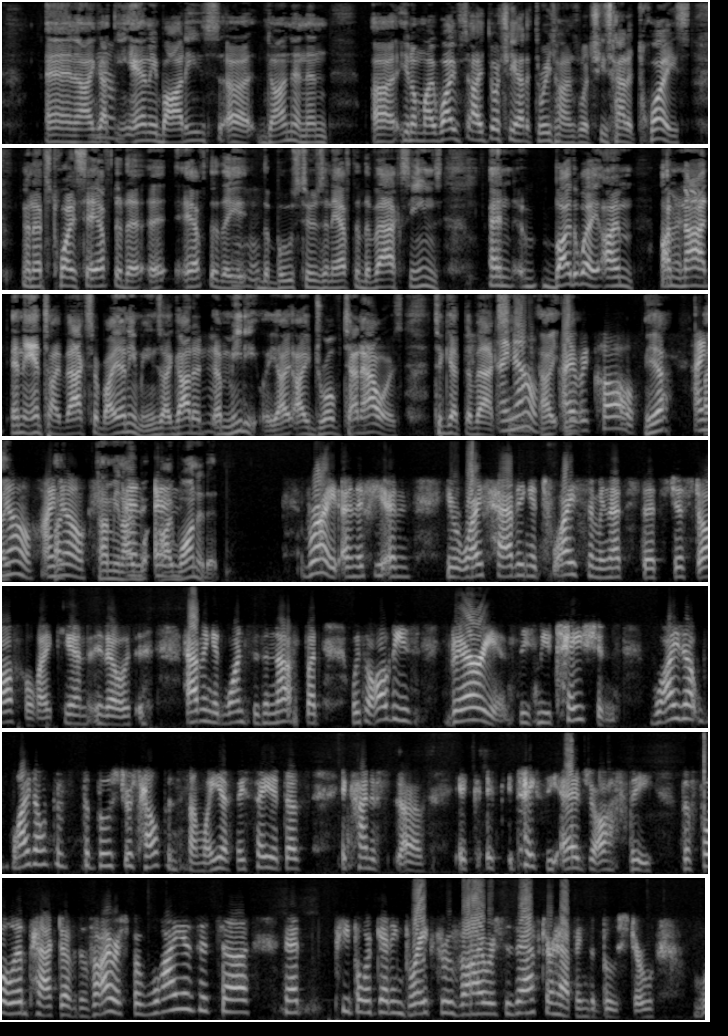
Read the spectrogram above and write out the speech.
and I got the antibodies uh, done, and then. Uh, you know, my wife's. I thought she had it three times, but she's had it twice, and that's twice after the uh, after the Mhm. the boosters and after the vaccines. And uh, by the way, I'm I'm not an anti-vaxxer by any means. I got it Mhm. immediately. I, I drove ten hours to get the vaccine. I know. I, recall. yeah. I I- know. I know. I mean, I, And- I wanted it. Right, and if you and your wife having it twice, I mean that's that's just awful. I can't, you know, having it once is enough, but with all these variants, these mutations, why don't why don't the, the boosters help in some way? Yes, they say it does. It kind of uh, it, it it takes the edge off the the full impact of the virus, but why is it uh, that people are getting breakthrough viruses after having the booster?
